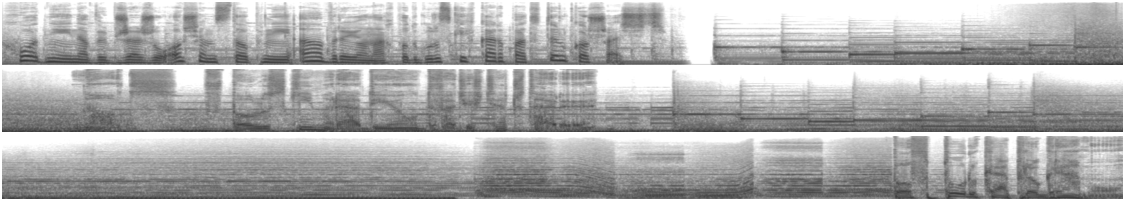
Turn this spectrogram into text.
chłodniej na wybrzeżu 8 stopni, a w rejonach podgórskich Karpat tylko 6. w Polskim Radiu 24. Powtórka programu.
